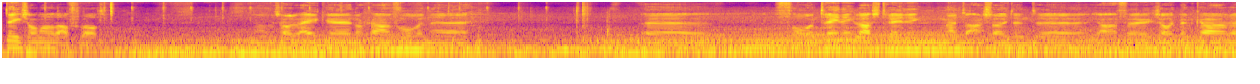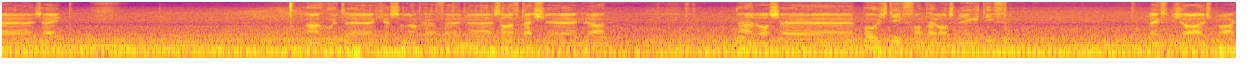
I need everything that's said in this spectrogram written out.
Tegenstander hadden afgebald. Dan zouden we eigenlijk nog gaan voor een voor een training, laatste training met aansluitend ja, even gezellig bij elkaar zijn. Nou goed, gisteren nog even een zelftestje gedaan. Nou, dat was positief, want hij was negatief. Blijft een bizarre uitspraak.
